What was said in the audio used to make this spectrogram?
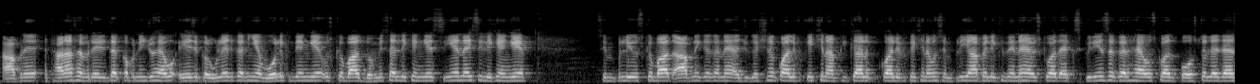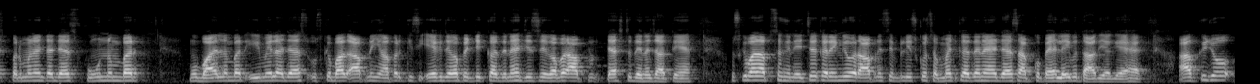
آپ نے اٹھارہ فیبرری تک اپنی جو ہے وہ ایج کیلکولیٹ کرنی ہے، وہ لکھ دیں گے۔ اس کے بعد ڈومیسائل لکھیں گے سی این آئی سی لکھیں گے۔ سمپلی اس کے بعد آپ نے کیا کرنا ہے ایجوکیشنل کوالیفکیشن آپ کی کیا کوالیفکیشن ہے، وہ سمپلی یہاں پہ لکھ دینا ہے۔ اس کے بعد ایکسپیرینس اگر ہے، اس کے بعد postal address permanent address phone number mobile number, email address, اس کے بعد آپ نے یہاں پر کسی ایک جگہ پہ ٹک کر دینا ہے، جس جگہ پر آپ ٹیسٹ دینا چاہتے ہیں۔ اس کے بعد آپ سگنیچر کریں گے اور آپ نے سمپلی اس کو سبمٹ کر دینا ہے، جیسا آپ کو پہلے ہی بتا دیا گیا ہے۔ آپ کی جو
